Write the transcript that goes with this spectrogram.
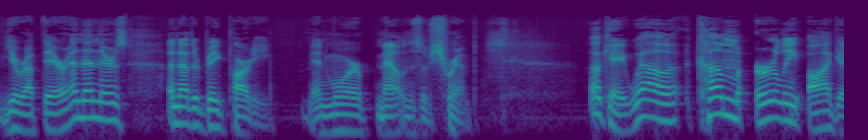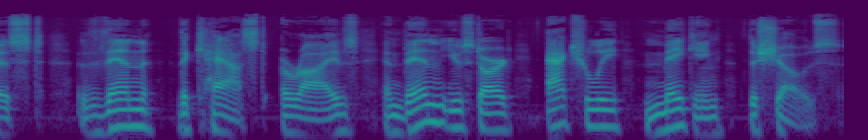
you're up there. And then there's another big party and more mountains of shrimp. Okay, well, come early August, then the cast arrives, and then you start actually making the shows.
